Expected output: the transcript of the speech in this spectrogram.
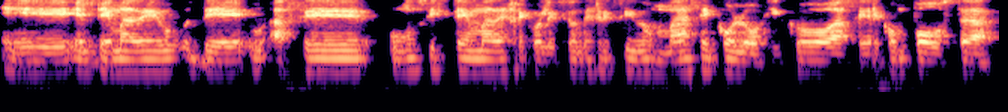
eh, el tema de, de, hacer un sistema de recolección de residuos más ecológico, hacer composta,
